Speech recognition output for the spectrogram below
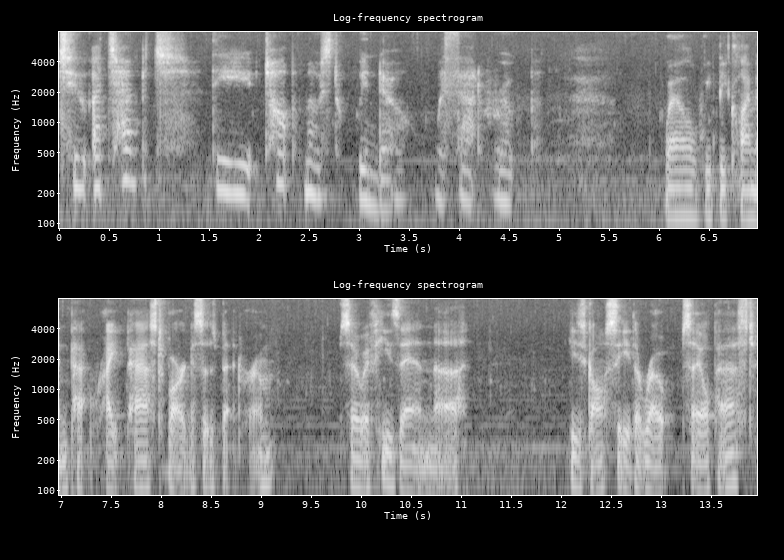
to attempt the topmost window with that rope. Well, we'd be climbing pa- right past Vargas's bedroom. So if he's in, uh, he's gonna see the rope sail past.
